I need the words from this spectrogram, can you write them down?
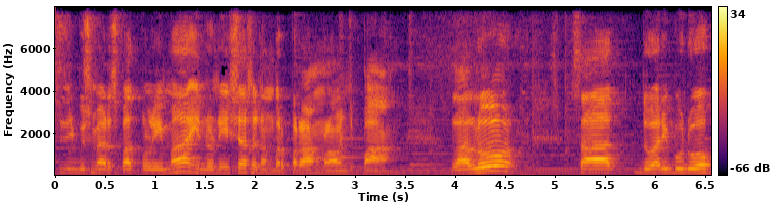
1945 Indonesia sedang berperang melawan Jepang. Lalu saat 2020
